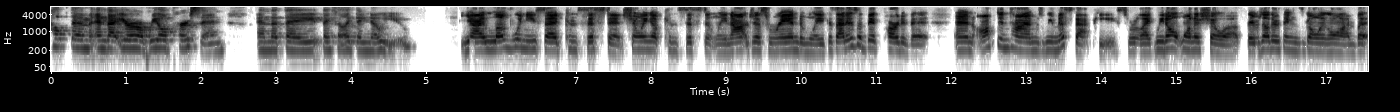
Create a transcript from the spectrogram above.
help them and that you're a real person and that they they feel like they know you. Yeah, I love when you said consistent, showing up consistently, not just randomly, because that is a big part of it. And oftentimes we miss that piece. We're like, we don't want to show up. There's other things going on, but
